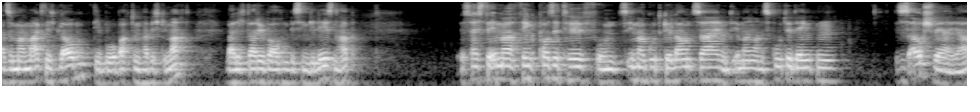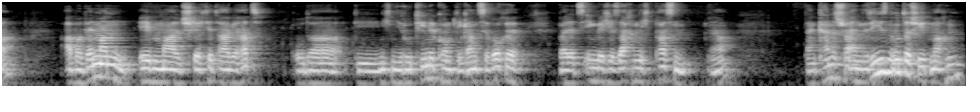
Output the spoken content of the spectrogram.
Also man mag es nicht glauben, die Beobachtung habe ich gemacht, weil ich darüber auch ein bisschen gelesen habe. Es heißt ja immer, think positive und immer gut gelaunt sein und immer nur an das Gute denken. Das ist auch schwer, ja. Aber wenn man eben mal schlechte Tage hat, oder die nicht in die Routine kommt die ganze Woche, weil jetzt irgendwelche Sachen nicht passen, ja, dann kann es schon einen riesen Unterschied machen,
